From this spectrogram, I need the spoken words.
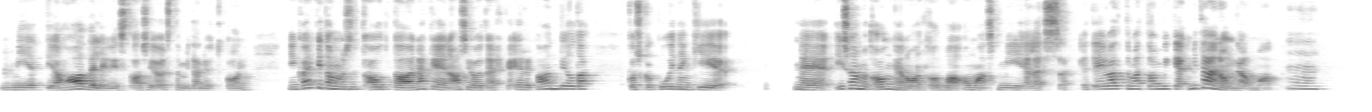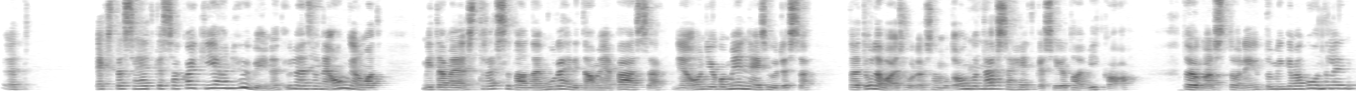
miettiä haaveili niistä asioista, mitä nyt on, niin kaikki tämmöiset auttaa näkeen asioita ehkä eri kantilta, koska kuitenkin ne isommat ongelmat on vaan omassa mielessä. Et ei välttämättä ole mikä, mitään ongelmaa. Mm. Et, eikö tässä hetkessä ole kaikki ihan hyvin? Et yleensä Niin. ne ongelmat, mitä me stressataan tai murehditaan meidän päässä, ne on joko menneisyydessä tai tulevaisuudessa, mutta onko Mm. tässä hetkessä jotain vikaa? Toi on kanssa toinen juttu, minkä mä kuuntelin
